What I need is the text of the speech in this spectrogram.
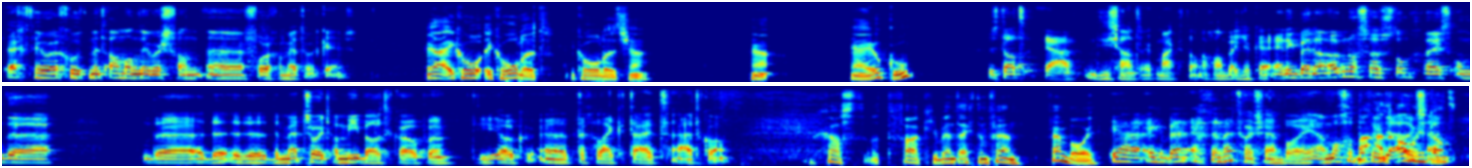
echt heel erg goed met allemaal nummers van eh, vorige Metroid games. Ja, ik hoor, ik hoor het. Ik hoor het, ja. Ja. Ja, heel cool. Dus dat, ja, die soundtrack maakt het dan nog wel een beetje oké. En ik ben dan ook nog zo stom geweest om de, de, de, de, de Metroid Amiibo te kopen. Die ook eh, tegelijkertijd uitkwam. Gast, what the fuck, je bent echt een fan. Fanboy. Ja, ik ben echt een Metroid fanboy. Ja, mocht het Maar nog aan niet de andere duidelijk zijn.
